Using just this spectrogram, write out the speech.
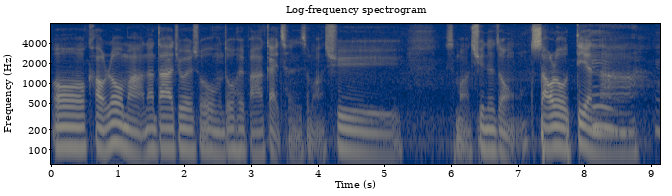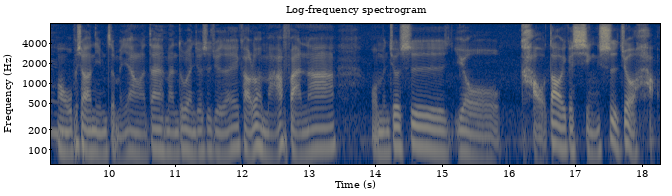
哦，烤肉嘛，那大家就会说，我们都会把它改成什么？去什么？去那种烧肉店啊，嗯、哦，我不晓得你们怎么样了，但蛮多人就是觉得，哎，烤肉很麻烦啊，我们就是有烤到一个形式就好，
